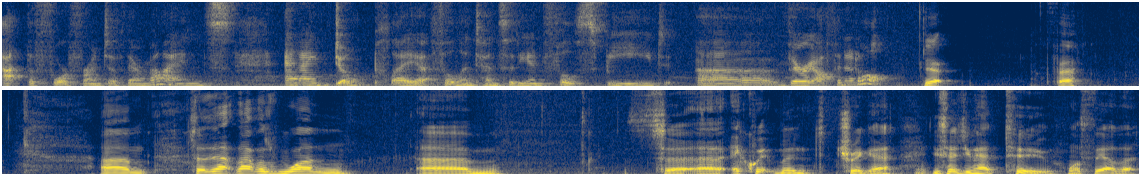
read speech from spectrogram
at the forefront of their minds. And I don't play at full intensity and full speed uh, very often at all. Yep. Fair. Um, so that that was one um, so, uh, equipment trigger. You said you had two. What's the other?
